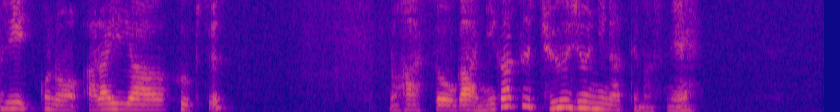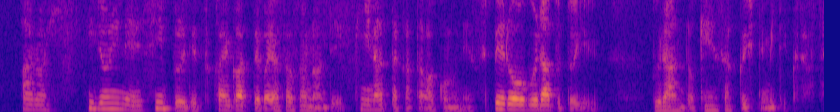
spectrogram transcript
じこのアライアフープスの発送が2月中旬になってますね。あの非常にねシンプルで使い勝手が良さそうなんで気になった方はこのねスペル・オブ・ラブというブランド検索してみてくださ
